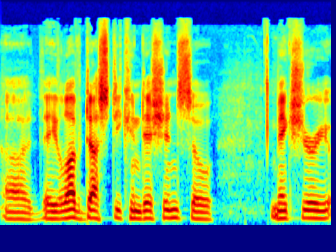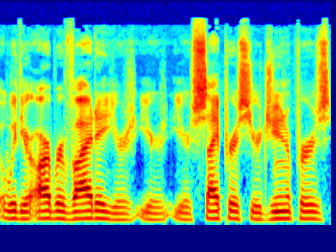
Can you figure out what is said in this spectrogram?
Uh, they love dusty conditions, so make sure with your arborvitae, your your your cypress, your junipers,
